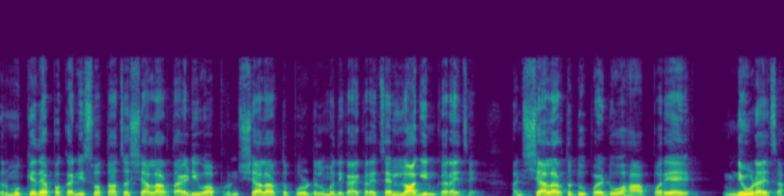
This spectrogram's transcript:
तर मुख्याध्यापकांनी स्वतःचा शालार्थ आय डी वापरून शालार्थ पोर्टलमध्ये काय करायचं आहे लॉग इन करायचं आहे आणि शालार्थ टू पॉईंट ओ हा पर्याय निवडायचा.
